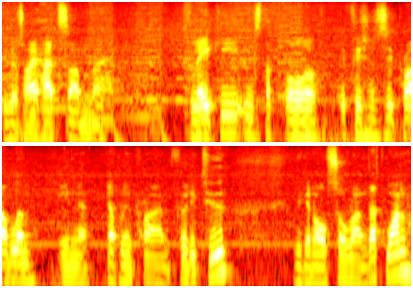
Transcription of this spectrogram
because I had some uh, flaky insta or efficiency problem in uh, W prime 32. We can also run that one.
